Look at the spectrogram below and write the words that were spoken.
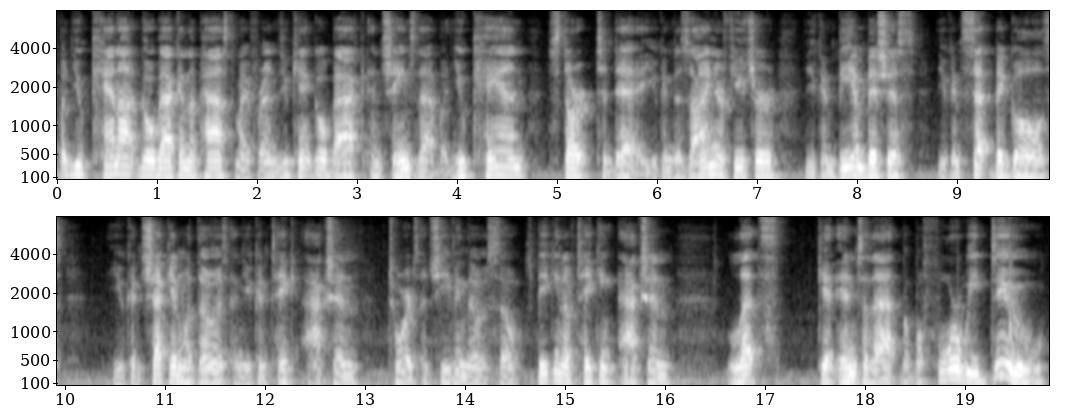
but you cannot go back in the past, my friends. You can't go back and change that, but you can start today. You can design your future, you can be ambitious, you can set big goals, you can check in with those, and you can take action towards achieving those. So, speaking of taking action, let's get into that. But before we do,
